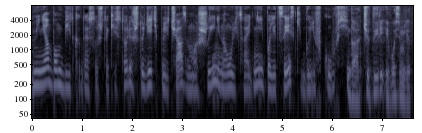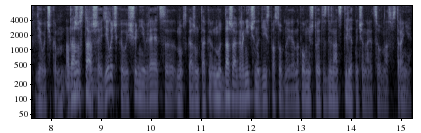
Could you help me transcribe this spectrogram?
Меня бомбит, когда я слышу такие истории, что дети были час в машине, на улице одни, и полицейские были в курсе. Да, 4 и 8 лет девочкам. Обалдеть. Даже старшая девочка еще не является, ну, скажем так, ну, даже ограниченно дееспособной. Я напомню, что это с 12 лет начинается у нас в стране.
